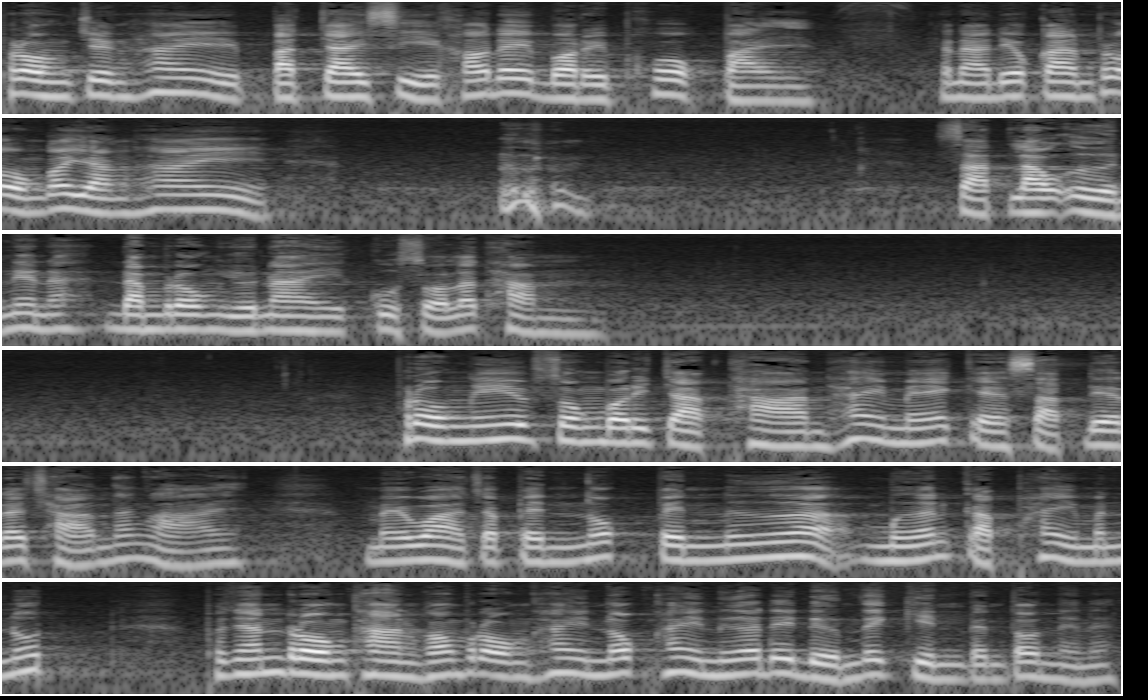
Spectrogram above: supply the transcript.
พระองค์จึงให้ปัจจัยสี่เขาได้บริโภคไป ขณะเดียวกันพระองค์ก็ยังให้สัตว์เราอื่นเนี่ยนะดำรงอยู่ในกุศลธรรม พระองค์นี้ทรงบริจาคทานให้แม้แก่สัตว์เดรัจฉานทั้งหลาย ไม่ว่าจะเป็นนกเป็นเนื้อเหมือนกับให้มนุษย์ เพราะฉะนั้นโรงทานของพระองค์ให้นกให้เนื้อได้ดื่มได้กินเป็นต้นเนี่ยนะ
